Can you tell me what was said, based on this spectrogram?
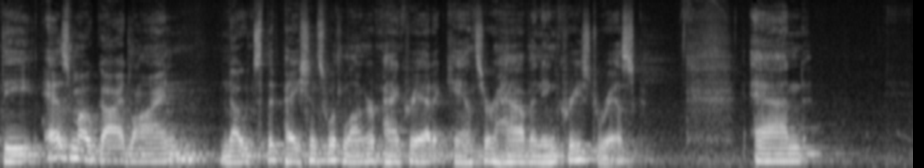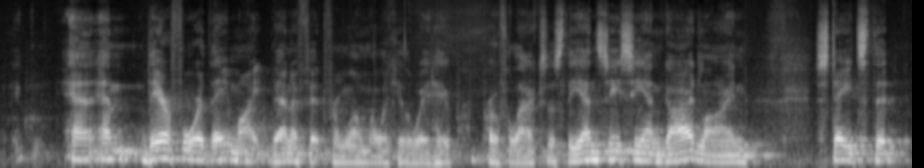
The ESMO guideline notes that patients with lung or pancreatic cancer have an increased risk, and, and, and therefore they might benefit from low molecular weight prophylaxis. The NCCN guideline states that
